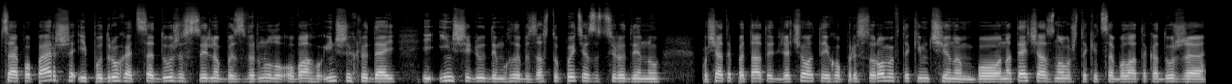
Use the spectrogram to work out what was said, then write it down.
це по-перше, і по-друге, це дуже сильно би звернуло увагу інших людей, і інші люди могли б заступитися за цю людину, почати питати, для чого ти його присоромив таким чином, бо на той час, знову ж таки, це була така дуже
